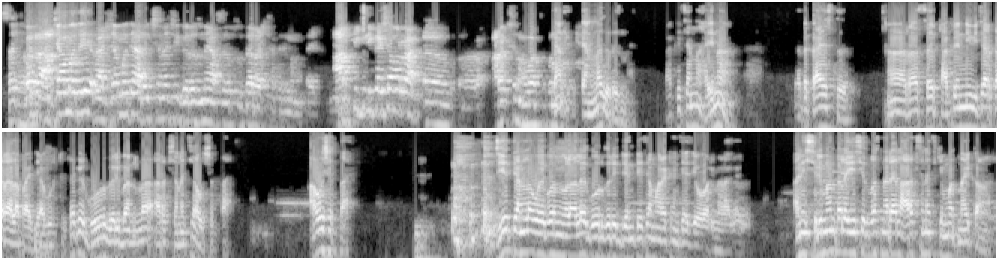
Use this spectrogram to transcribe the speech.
पण राज्यामध्ये राज्यामध्ये आरक्षणाची गरज नाही असं सुद्धा राज ठाकरे म्हणतायत. आर्थिक निकषावर आरक्षण हवं त्यांना गरज नाही. बाकीच्यांना आहे ना. आता काय असतं? राजसाहेब ठाकरेंनी विचार करायला पाहिजे या गोष्टीचा की गोर गरिबांना आरक्षणाची आवश्यकता आहे. आवश्यकता आहे. जे त्यांना वैभव मिळालं गोरगरीब जनतेच्या मराठ्यांच्या जीवावर मिळालेलं आणि श्रीमंताला येशीत बसणाऱ्याला आरक्षणाची किंमत नाही कळणार.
